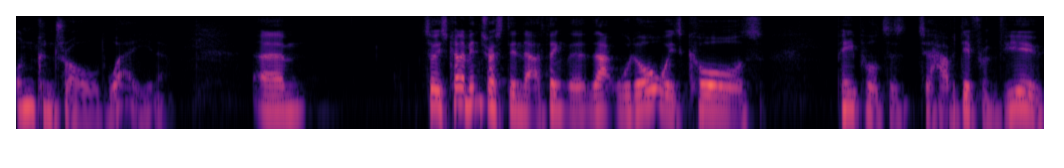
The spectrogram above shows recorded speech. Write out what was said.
uncontrolled way, you know. Um, so it's kind of interesting that I think that that would always cause people to to have a different view,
